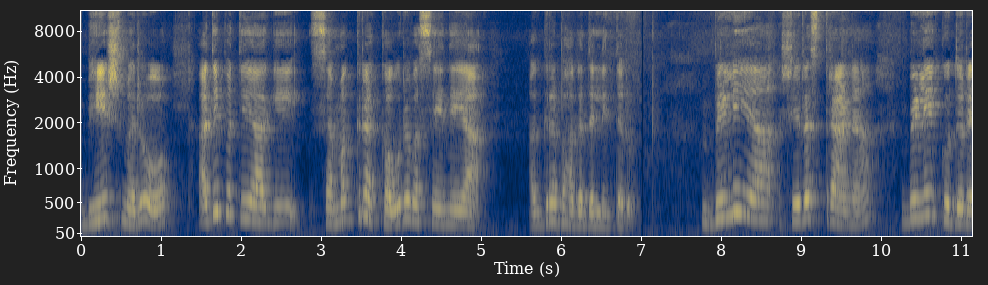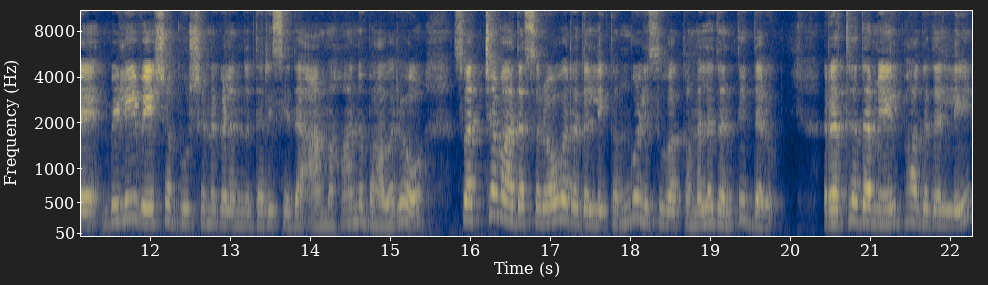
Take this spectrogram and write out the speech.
ಭೀಷ್ಮರು ಅಧಿಪತಿಯಾಗಿ ಸಮಗ್ರ ಕೌರವ ಸೇನೆಯ ಅಗ್ರಭಾಗದಲ್ಲಿದ್ದರು. ಬಿಳಿಯ ಶಿರಸ್ತ್ರಾಣ, ಬಿಳಿ ಕುದುರೆ, ಬಿಳಿ ವೇಷಭೂಷಣಗಳನ್ನು ಧರಿಸಿದ ಆ ಮಹಾನುಭಾವರು ಸ್ವಚ್ಛವಾದ ಸರೋವರದಲ್ಲಿ ಕಂಗೊಳಿಸುವ ಕಮಲದಂತಿದ್ದರು. ರಥದ ಮೇಲ್ಭಾಗದಲ್ಲಿ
